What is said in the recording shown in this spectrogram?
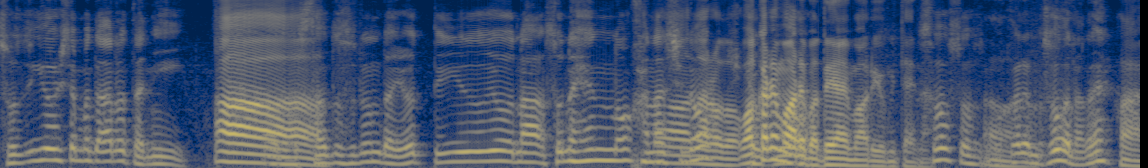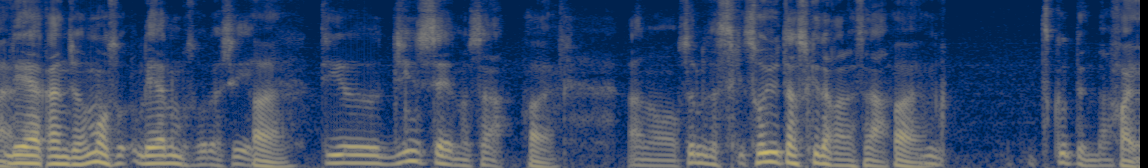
卒業してまた新たにあー。スタートするんだよっていうようなその辺の話のなるほど。別れもあれば出会いもあるよみたいな。そうそうあー別れもそうだね、はい。恋愛感情もそ恋愛のもそうだし、っはていう人生のさいはい。あのそういう歌好きそういう歌好きだからさ、はい。作ってんだ、はいはい。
